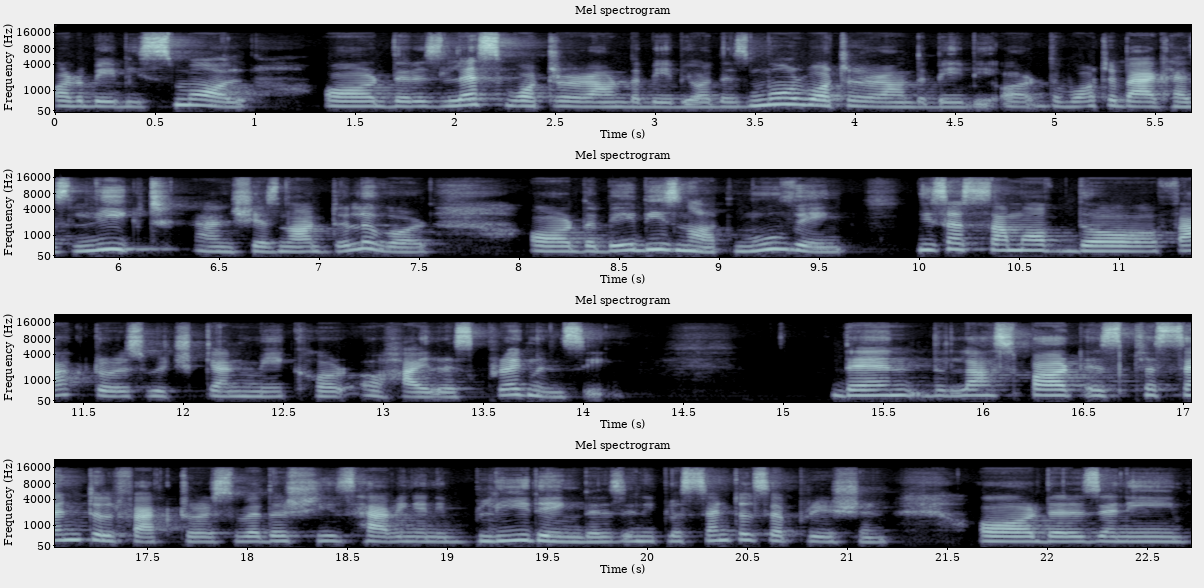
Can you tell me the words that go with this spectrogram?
or a baby small, or there is less water around the baby, or there's more water around the baby, or the water bag has leaked and she has not delivered, or the baby is not moving. These are some of the factors which can make her a high risk pregnancy then the last part is placental factors, whether she's having any bleeding, there is any placental separation, or there is any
